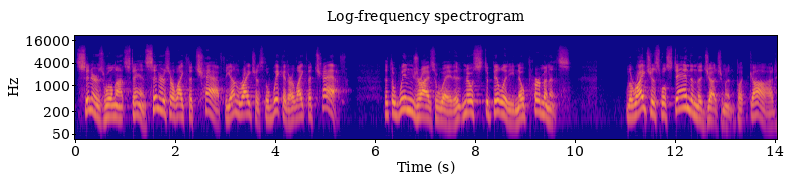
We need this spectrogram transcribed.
Sinners will not stand. Sinners are like the chaff. The unrighteous, the wicked are like the chaff that the wind drives away. There's no stability, no permanence. The righteous will stand in the judgment, but God,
